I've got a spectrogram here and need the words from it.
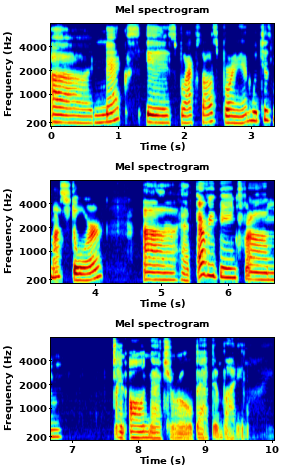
Uh, next is Black Sauce Brand, which is my store. I uh, have everything from an all natural bath and body line,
